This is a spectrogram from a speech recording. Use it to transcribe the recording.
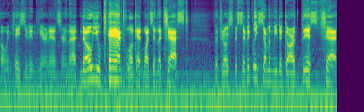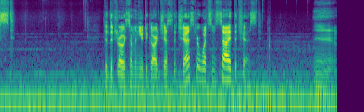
oh, in case you didn't hear an answer in that, no, you can't look at what's in the chest. The drow specifically summoned me to guard this chest. Did the drow summon you to guard just the chest, or what's inside the chest? Hmm.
